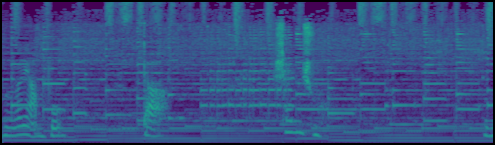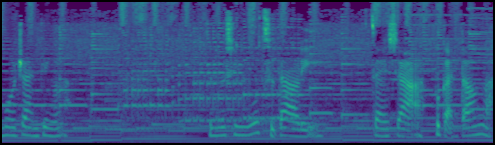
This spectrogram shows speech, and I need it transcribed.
挪了两步，道：“山主。”你莫站定了，怎么行如此大礼，在下不敢当啊。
